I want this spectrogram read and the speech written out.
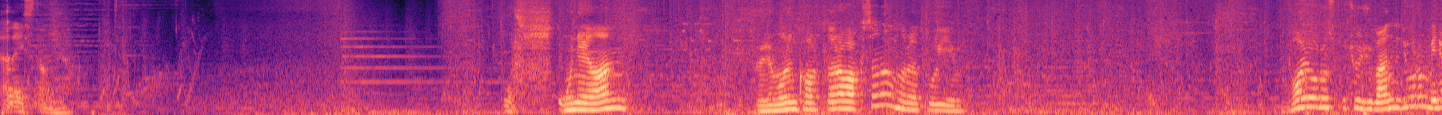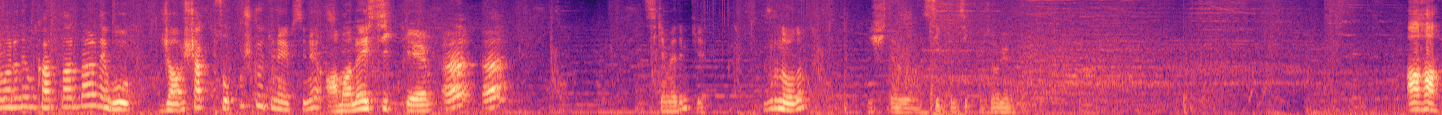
Ya neyse tamam ya. Of o ne lan? Elemanın kartlara baksana amına koyayım. Vay orospu çocuğu ben de diyorum benim aradığım kartlar nerede bu? Cavşak sokmuş götüne hepsini. Ama ne siktim. Ha? Ha? Sikemedim ki. Vurun oğlum. İşte bu. Siktim siktim soruyorum. Aha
